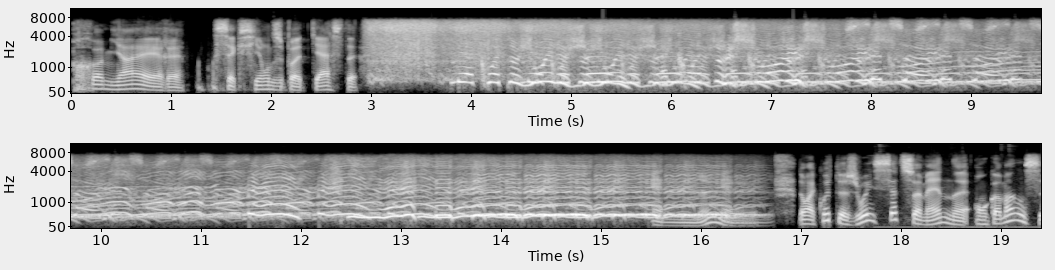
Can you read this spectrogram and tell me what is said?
première section du podcast. Mais à quoi te jouer le jeu? À quoi te jouer Donc, à quoi te jouer cette semaine? On commence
